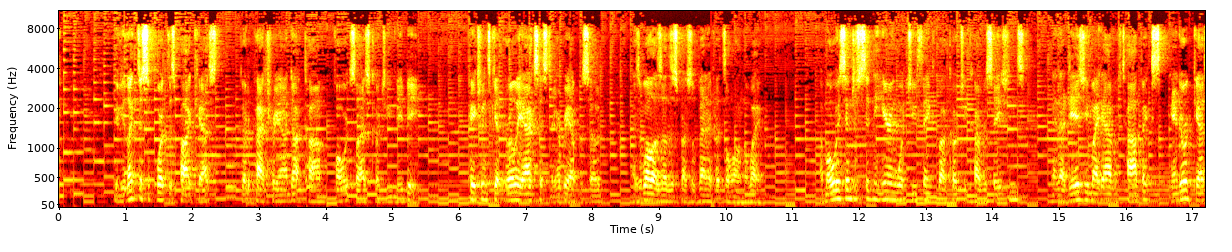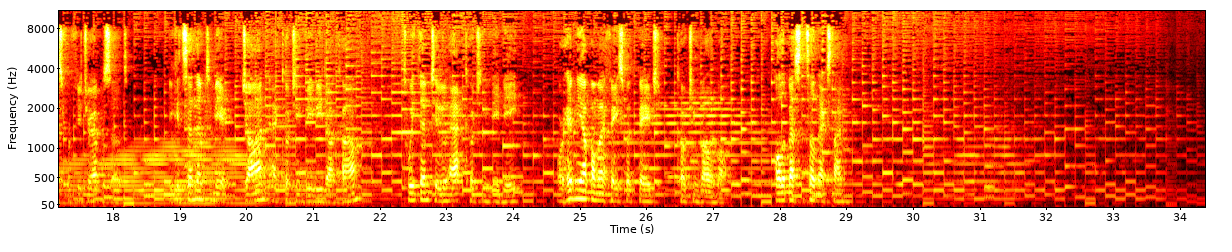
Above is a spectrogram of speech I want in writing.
If you'd like to support this podcast, go to patreon.com forward slash coachingvb. Patrons get early access to every episode, as well as other special benefits along the way. I'm always interested in hearing what you think about coaching conversations and ideas you might have of topics and or guests for future episodes. You can send them to me at john at coachingvb.com, tweet them to at coachingvb, or hit me up on my Facebook page, Coaching Volleyball. All the best until next time.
